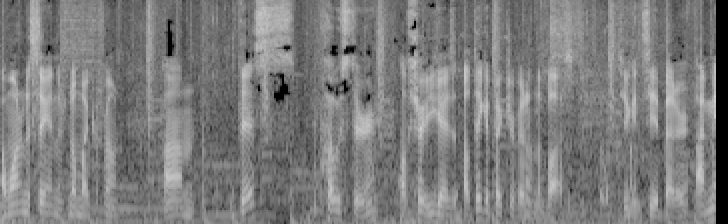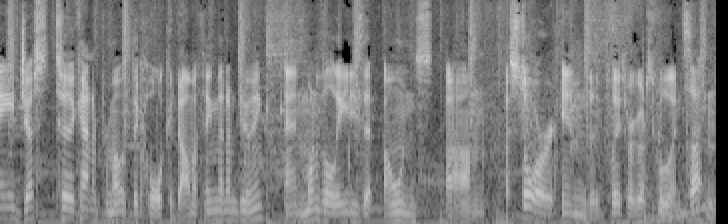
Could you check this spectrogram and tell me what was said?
I wanted to say, and there's no microphone, um, this poster, I'll show you guys, I'll take a picture of it on the bus so you can see it better. I made just to kind of promote the whole Kodama thing that I'm doing. And one of the ladies that owns um, a store in the place where I go to school in Sutton,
